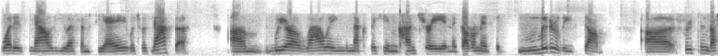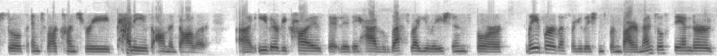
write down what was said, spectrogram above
what is now the USMCA, which was NAFTA. Um, we are allowing the Mexican country and the government to literally dump uh, fruits and vegetables into our country, pennies on the dollar, uh, either because they, they have less regulations for labor, less regulations for environmental standards,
